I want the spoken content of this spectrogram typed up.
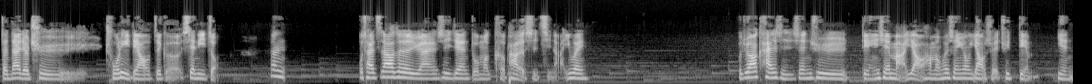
等待着去处理掉这个线粒肿。但我才知道，这原来是一件多么可怕的事情啊！因为我就要开始先去点一些麻药，他们会先用药水去点眼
